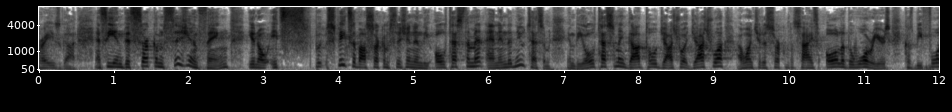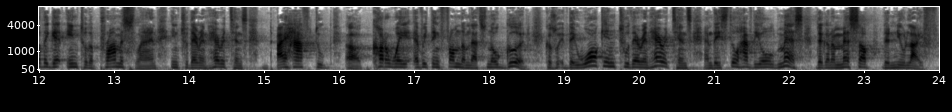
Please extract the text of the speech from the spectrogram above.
Praise God. And see, in this circumcision thing, you know, it sp- speaks about circumcision in the Old Testament and in the New Testament. In the Old Testament, God told Joshua, Joshua, I want you to circumcise all of the warriors because before they get into the promised land, into their inheritance, I have to uh, cut away everything from them that's no good. Because if they walk into their inheritance and they still have the old mess, they're going to mess up the new life.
